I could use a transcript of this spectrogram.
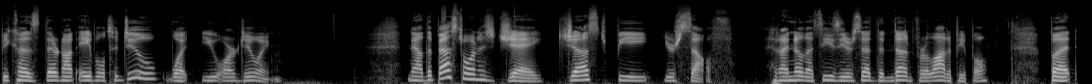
because they're not able to do what you are doing. Now, the best one is J just be yourself. And I know that's easier said than done for a lot of people, but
